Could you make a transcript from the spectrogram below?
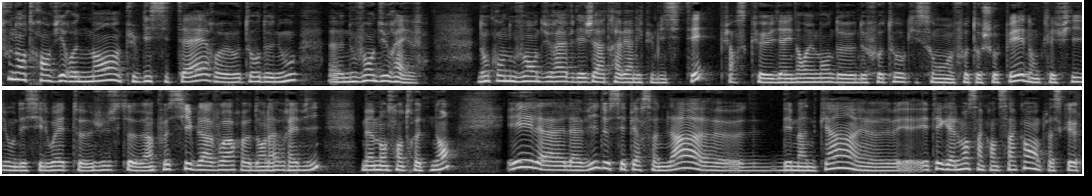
tout notre environnement publicitaire euh, autour de nous nous vend du rêve. Donc on nous vend du rêve déjà à travers les publicités, parce qu'il y a énormément de, photos qui sont photoshopées, donc les filles ont des silhouettes juste impossibles à avoir dans la vraie vie, même en s'entretenant. Et la, vie de ces personnes-là, euh, des mannequins, euh, est également 50-50, parce que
